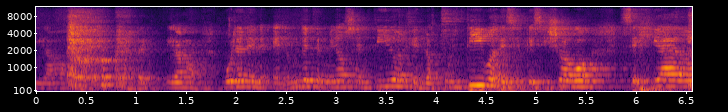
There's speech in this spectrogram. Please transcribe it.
digamos, digamos, vuelan en, un determinado sentido en los cultivos, es decir, que si yo hago cejeado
